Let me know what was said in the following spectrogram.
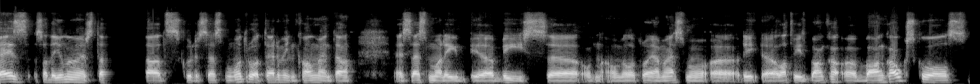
Bez Sadaņu universitātes universitātes, kuras esmu otro termiņu konventā. Es esmu arī bijis un, un vēl joprojām esmu Latvijas Banka, banka augstskolas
